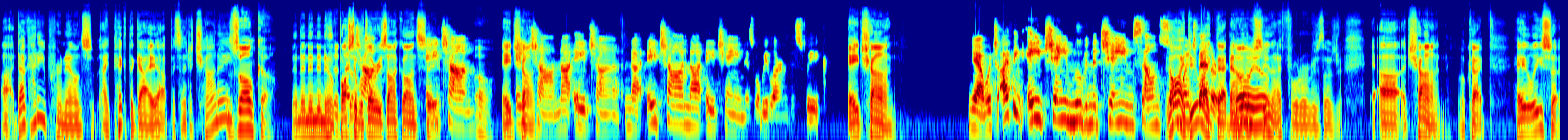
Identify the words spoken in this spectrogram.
Uh, Doug, how do you pronounce? I picked the guy up. Is it Achane? Csonka. No, no, no, no, no. Said Busted with Larry Csonka on stage. Achan. Oh, Achan. Achan, not Achan, not Achan, not A chain is what we learned this week. Achan. Yeah, which I think A chain moving the chain sounds so no, much I do like that. Now Oh, that I'm yeah. seeing that, I thought it was those. Uh, Achan. Okay. Hey, Lisa,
